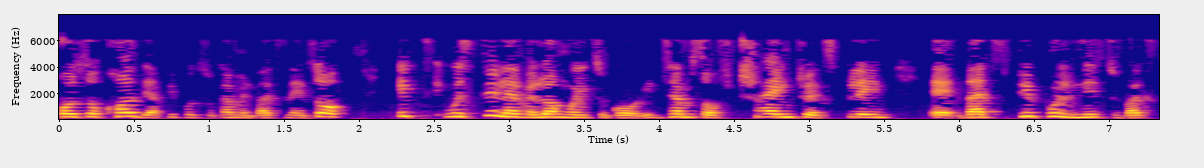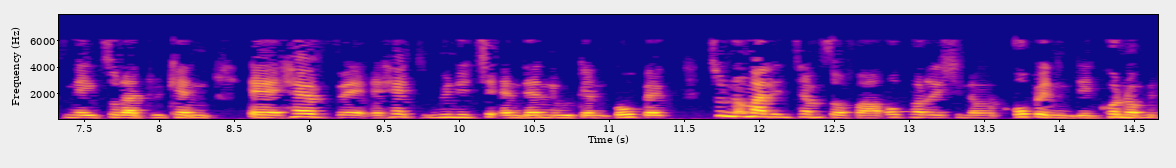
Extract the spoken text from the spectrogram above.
also call their people to come and vaccinate. So it, we still have a long way to go in terms of trying to explain uh, that people need to vaccinate so that we can uh, have a, a herd immunity and then we can go back to normal in terms of our operation of opening the economy.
